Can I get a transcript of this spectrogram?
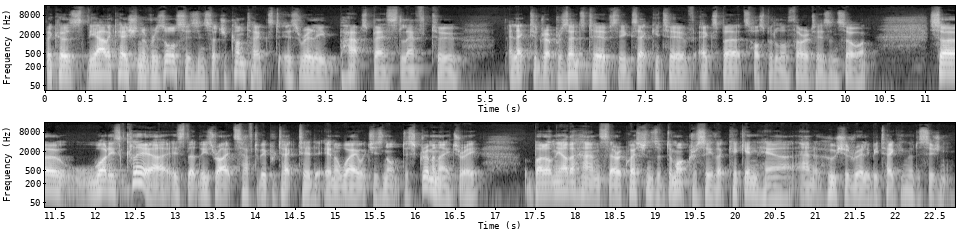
because the allocation of resources in such a context is really perhaps best left to elected representatives, the executive, experts, hospital authorities, and so on. So, what is clear is that these rights have to be protected in a way which is not discriminatory. But on the other hand, there are questions of democracy that kick in here and who should really be taking the decision.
